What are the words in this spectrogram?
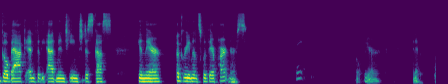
go back and for the admin team to discuss in their agreements with their partners. Great. But we're, you know,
